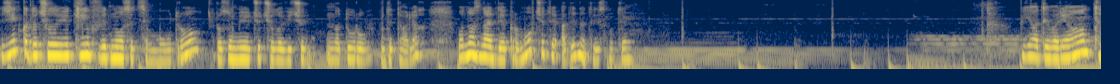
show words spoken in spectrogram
Жінка до чоловіків відноситься мудро, розуміючи чоловічу натуру в деталях, вона знає, де промовчати, а де натиснути. П'ятий варіант.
